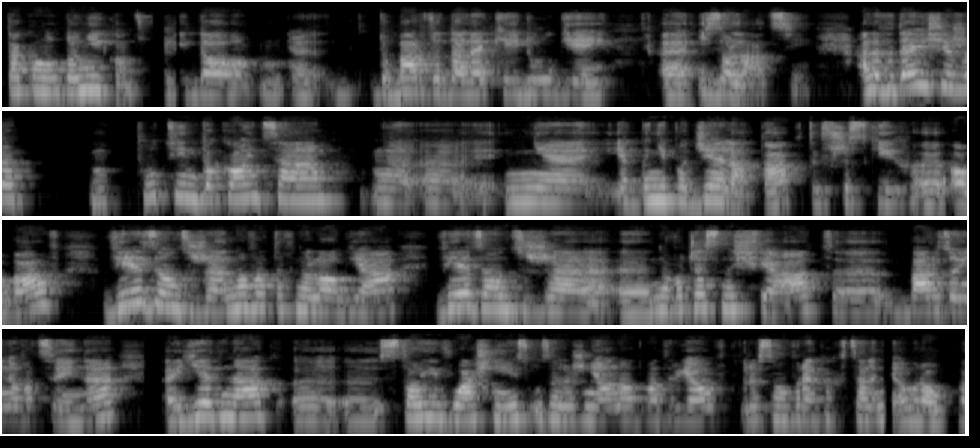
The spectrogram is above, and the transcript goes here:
taką donikąd, czyli do, do bardzo dalekiej, długiej izolacji. Ale wydaje się, że Putin do końca nie, jakby nie podziela tak, tych wszystkich obaw, wiedząc, że nowa technologia, wiedząc, że nowoczesny świat, bardzo innowacyjny, jednak stoi właśnie, jest uzależniony od materiałów, które są w rękach wcale nie Europy,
